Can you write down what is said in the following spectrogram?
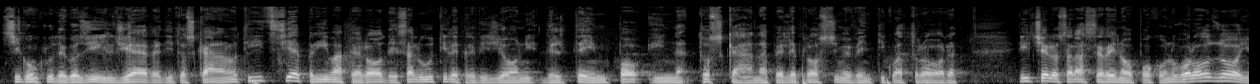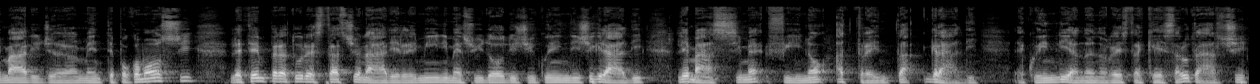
Si conclude così il GR di Toscana Notizie, prima però dei saluti le previsioni del tempo in Toscana per le prossime 24 ore. Il cielo sarà sereno o poco nuvoloso, i mari generalmente poco mossi, le temperature stazionarie, le minime sui 12-15 gradi, le massime fino a 30 gradi. E quindi a noi non resta che salutarci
